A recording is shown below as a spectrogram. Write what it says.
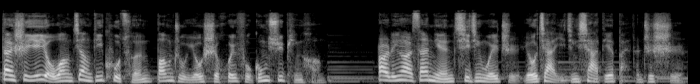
但是也有望降低库存，帮助油市恢复供需平衡。二零二三年迄今为止，油价已经下跌百分之十。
